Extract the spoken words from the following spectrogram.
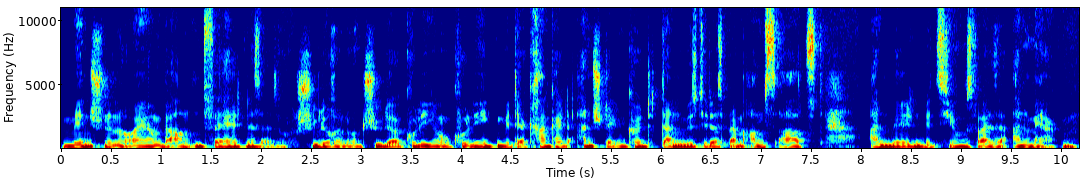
Menschen in eurem Beamtenverhältnis, also Schülerinnen und Schüler, Kolleginnen und Kollegen mit der Krankheit anstecken könnt, dann müsst ihr das beim Amtsarzt anmelden beziehungsweise anmerken.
